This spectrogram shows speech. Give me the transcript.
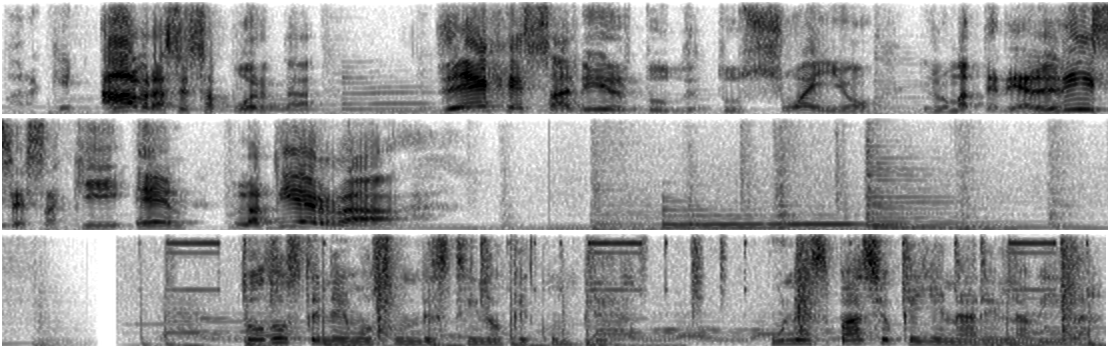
para que abras esa puerta, dejes salir tu, tu sueño y lo materialices aquí en la tierra. Todos tenemos un destino que cumplir, un espacio que llenar en la vida.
